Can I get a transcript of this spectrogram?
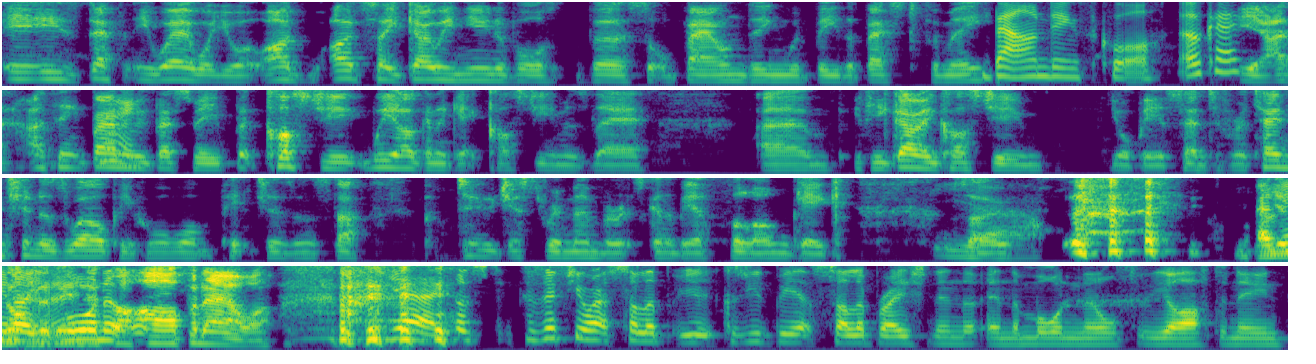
it is definitely where what you want. I'd, I'd say going universe or bounding would be the best for me. Bounding's cool. Okay. Yeah, I, I think bounding nice. would be best for me. But costume, we are going to get costumers there. Um, if you go in costume, you'll be a center for attention as well. People will want pictures and stuff. But do just remember it's going to be a full on gig. So, and you know, you want for half an hour. yeah, because if you're at celebration, because you'd be at celebration in the in the morning or for the afternoon,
